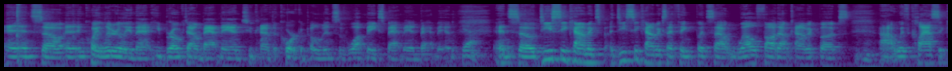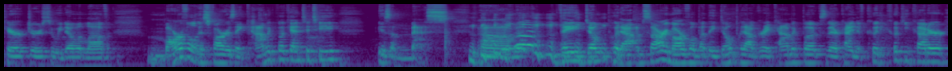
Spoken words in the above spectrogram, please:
and, and so and, and quite literally in that he broke down Batman to kind of the core components of what makes Batman Batman. Yeah. And so DC Comics, DC Comics, I think puts out well thought out comic books uh, with classic characters who we know and love. Marvel, as far as a comic book entity, is a mess. Um, they don't put out. I'm sorry, Marvel, but they don't put out great comic books. They're kind of cookie, cutter,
